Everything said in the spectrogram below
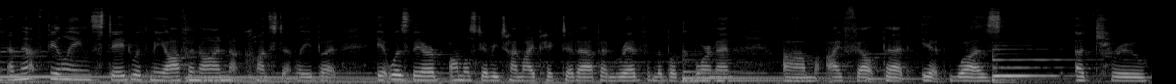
and that feeling stayed with me off and on, not constantly, but it was there almost every time I picked it up and read from the Book of Mormon. Um, I felt that it was a true,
